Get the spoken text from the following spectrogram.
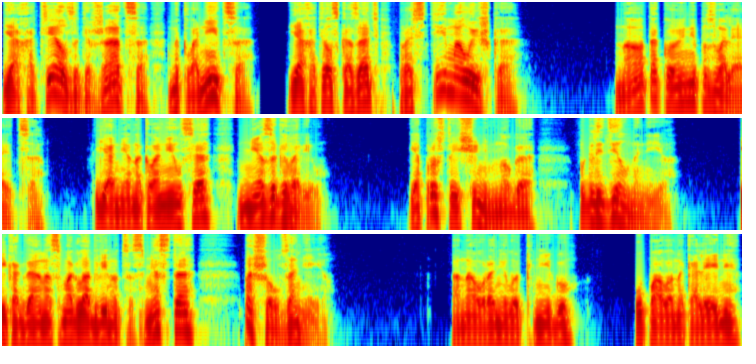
я хотел задержаться, наклониться, я хотел сказать «прости, малышка», но такое не позволяется. Я не наклонился, не заговорил. Я просто еще немного поглядел на нее. И когда она смогла двинуться с места, пошел за нею. Она уронила книгу, упала на колени.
